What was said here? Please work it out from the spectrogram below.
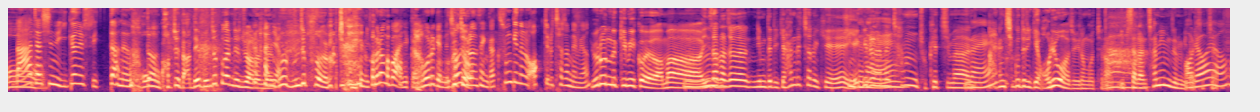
어. 나 자신을 이겨낼 수 있다 는 오, 어떤 갑자기 나 내 면접관 된 줄. 아니요. 왜 문제 풀어요, 갑자기? 아니, 그런 거 아닐까요? 모르겠네. 저는? 그런 생각. 숨기능을 억지로 찾아내면. 요런 느낌일 거예요. 아마 음. 인사단장님들이 이렇게 한대처럼 이렇게 힘드네. 얘기를 하면 참 좋겠지만 네. 많은 친구들이 이게 어려워하죠 이런 것처럼 아, 입사란 참 힘듭니다. 어려워요.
